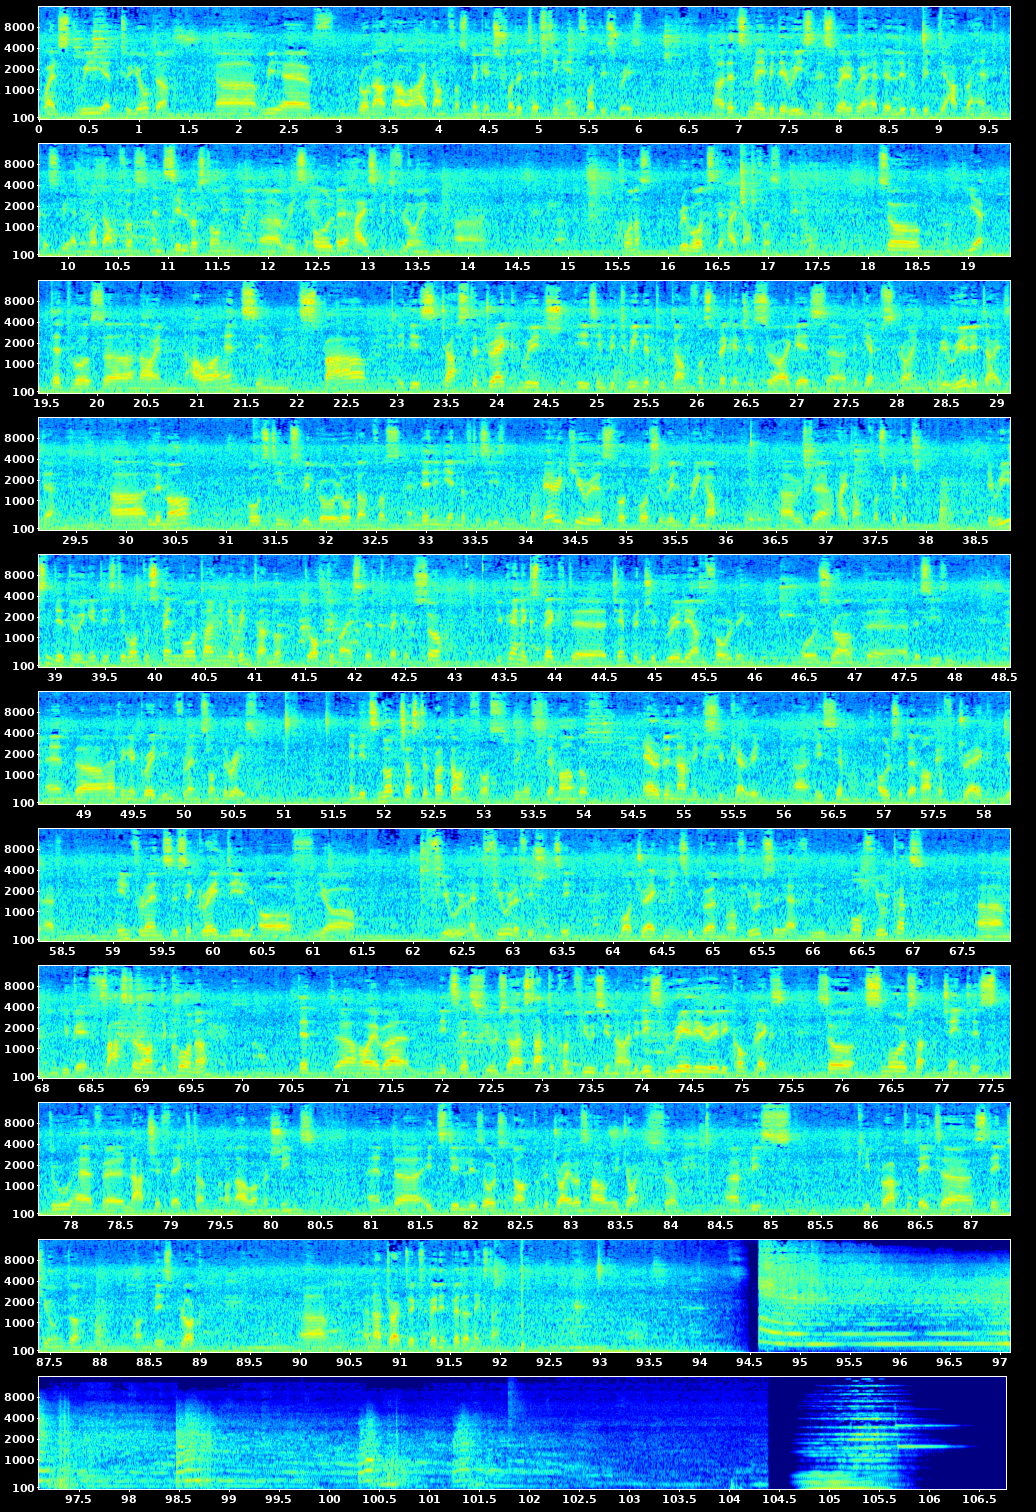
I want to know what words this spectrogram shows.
Whilst we at Toyota, uh, we have brought out our high downforce package for the testing and for this race. Uh, that's maybe the reason as well. We had a little bit the upper hand because we had more downforce, and Silverstone, uh, with all the high speed flowing uh, um, corners, rewards the high downforce. So, yeah, that was uh, now in our hands. In Spa, it is just a track which is in between the two downforce packages, so I guess uh, the gap's going to be really tight there. Uh, Le Mans both teams will go low downforce, and then in the end of the season, very curious what Porsche will bring up uh, with the high downforce package. The reason they're doing it is they want to spend more time in the wind tunnel to optimize that package. So you can expect the championship really unfolding all throughout the, the season and uh, having a great influence on the race. And it's not just about downforce because the amount of aerodynamics you carry uh, is also the amount of drag you have influences a great deal of your fuel and fuel efficiency. More drag means you burn more fuel, so you have more fuel cuts. Um, you get faster around the corner. That, uh, however, needs less fuel. So I start to confuse you now, and it is really, really complex. So small, subtle changes do have a large effect on, on our machines, and uh, it still is also down to the drivers how he drives. So uh, please keep up to date. Uh, stay tuned on, on this blog. Um, and I'll try to explain it better next time.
